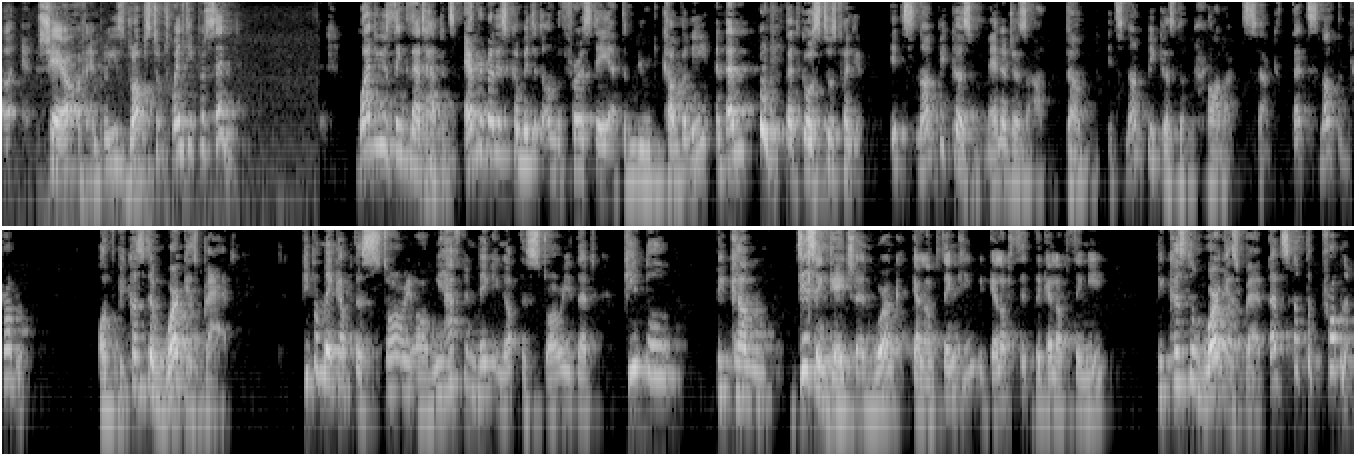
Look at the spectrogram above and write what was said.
uh, share of employees drops to 20%. Why do you think that happens? Everybody's committed on the first day at the new company, and then boom, that goes to 20. It's not because managers are dumb. It's not because the product suck. That's not the problem. Or because the work is bad. People make up the story, or we have been making up the story that people become disengaged at work, Gallup thinking, the Gallup th- the Gallup thingy, because the work is bad. That's not the problem.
